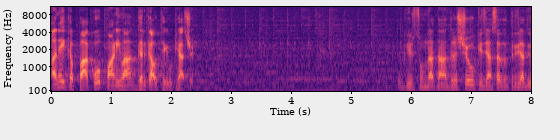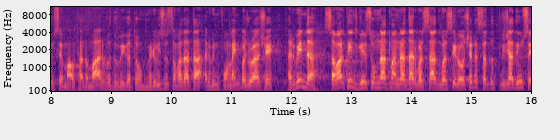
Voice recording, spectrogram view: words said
અનેક પાકો પાણીમાં ગરકાવ થઈ ઉઠ્યા છે. તો ગીર સોમનાથના દ્રશ્યો કે જ્યાં સતત ત્રીજા દિવસે માવઠાનો માર, વધુ વિગતો મેળવીશું. સંવાદદાતા અરવિંદ ફોનલાઈન પર જોડાયા છે. અરવિંદ, સવારથી જ ગીર સોમનાથમાં અનરાધાર વરસાદ વરસી રહ્યો છે અને સતત ત્રીજા દિવસે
